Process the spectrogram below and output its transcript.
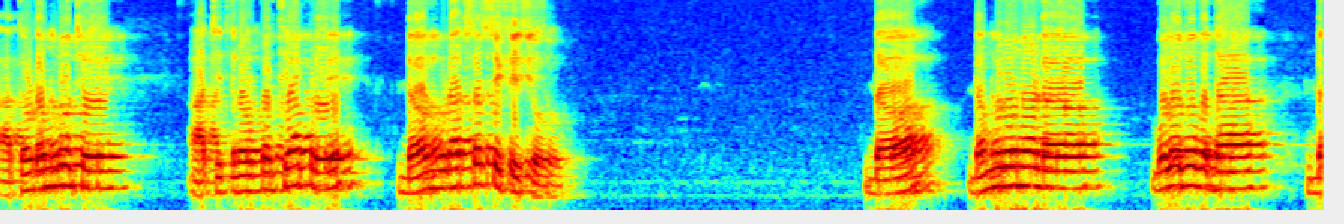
આ તો ડમરો છે. આ ચિત્ર ઉપરથી આપણે ડ મૂળાક્ષર શીખીશું. ડ ડમરુનો ડ. બોલો જો બધા. ડ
